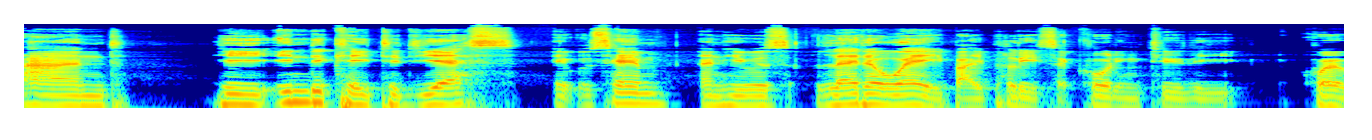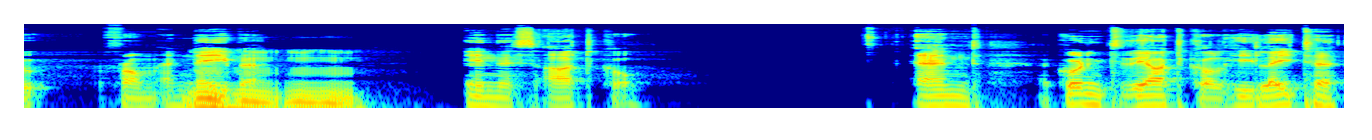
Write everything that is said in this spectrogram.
And he indicated yes, it was him, and he was led away by police, according to the quote from a neighbor hmm in this article. And according to the article, he later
